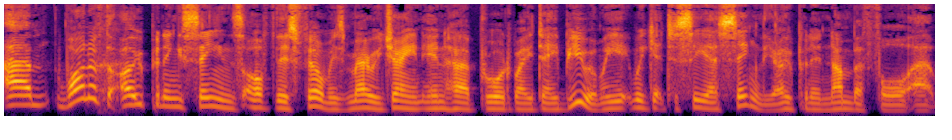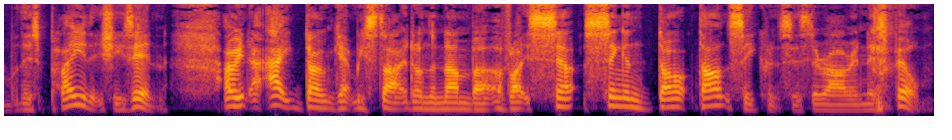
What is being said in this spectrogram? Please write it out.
Um, one of the opening scenes of this film is Mary Jane in her Broadway debut, and we we get to see her sing the opening number for uh, this play that she's in. I mean, I, don't get me started on the number of like sing and da- dance sequences there are in this film.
